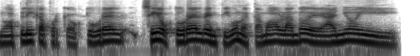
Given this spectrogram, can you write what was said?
no aplica porque octubre, sí, octubre del 21, estamos hablando de año y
